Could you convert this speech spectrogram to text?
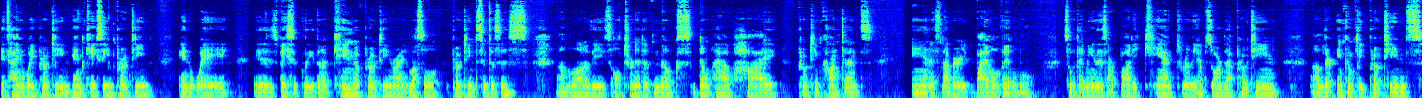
It's high in whey protein and casein protein, and whey is basically the king of protein, right? Muscle protein synthesis. Um, a lot of these alternative milks don't have high protein content, and it's not very bioavailable. So what that means is our body can't really absorb that protein. Um, they're incomplete proteins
